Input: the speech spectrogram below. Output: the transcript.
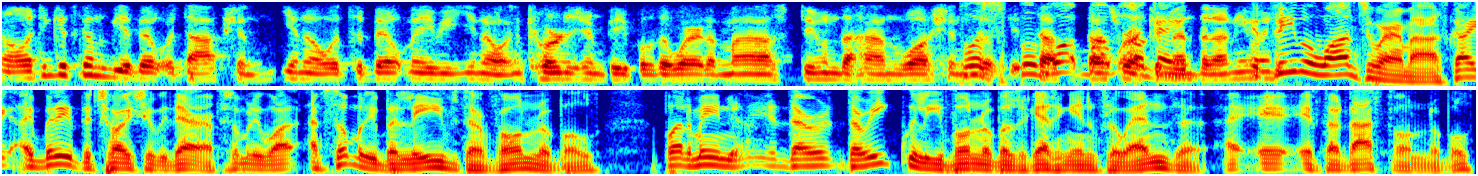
No, I think it's going to be about adoption. You know, it's about maybe you know encouraging people to wear the mask, doing the hand washing. But, That- but that's but, okay, recommended anyway. if people want to wear a mask, I, I believe the choice should be there. If somebody wa- if somebody believes they're vulnerable, but I mean they're they're equally vulnerable to getting influenza uh, i- if they're that vulnerable.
